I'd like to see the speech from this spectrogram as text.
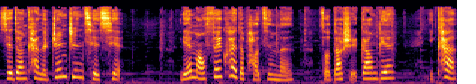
谢端看得真真切切，连忙飞快地跑进门，走到水缸边，一看，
